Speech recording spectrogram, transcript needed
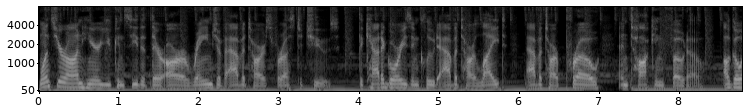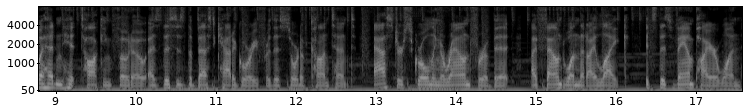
Once you're on here, you can see that there are a range of avatars for us to choose. The categories include Avatar Lite, Avatar Pro, and Talking Photo. I'll go ahead and hit Talking Photo as this is the best category for this sort of content. After scrolling around for a bit, I found one that I like. It's this vampire one,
